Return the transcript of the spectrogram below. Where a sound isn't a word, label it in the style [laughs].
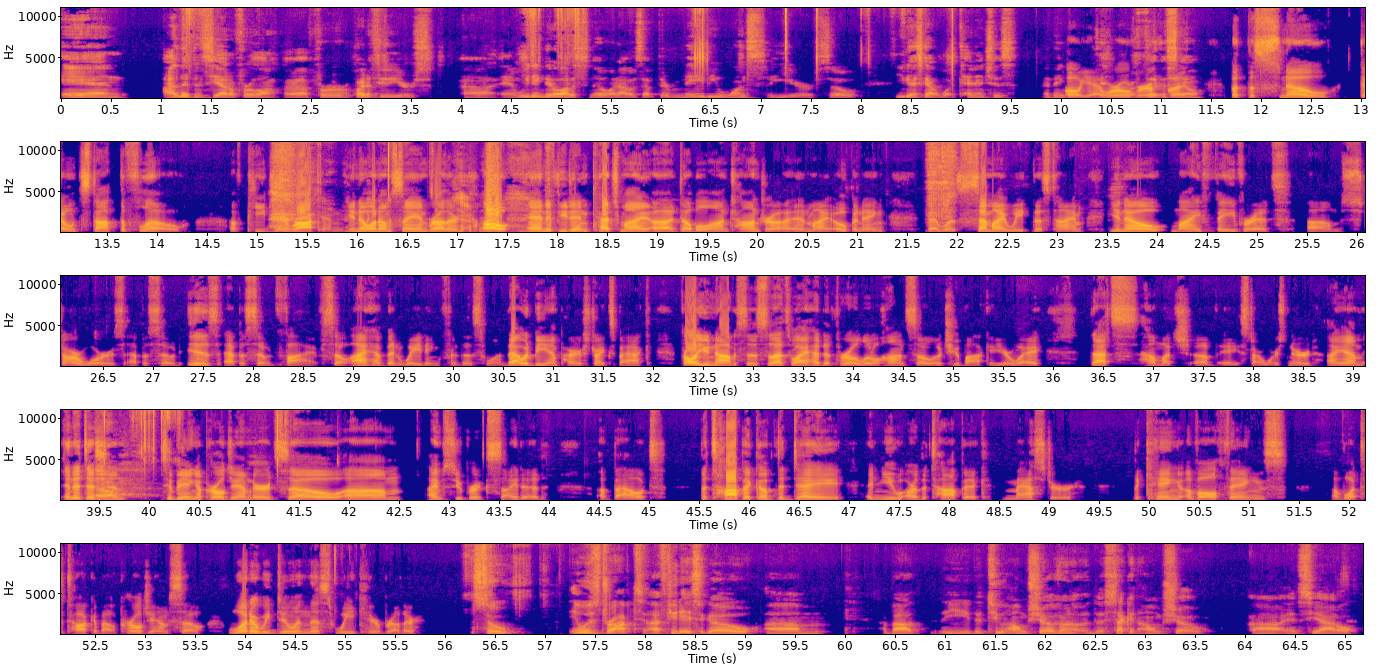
And I lived in Seattle for a long, uh, for quite a few years, uh, and we didn't get a lot of snow when I was up there. Maybe once a year. So you guys got what ten inches? I think. Oh yeah, 10, we're over it. But, but the snow don't stop the flow of PJ Rockin'. You know what I'm saying, brother? Oh, and if you didn't catch my uh, double entendre in my opening, that was semi weak this time. You know, my favorite um, Star Wars episode is episode five. So I have been waiting for this one. That would be Empire Strikes Back for all you novices. So that's why I had to throw a little Han Solo Chewbacca your way. That's how much of a Star Wars nerd I am, in addition oh. to being a Pearl Jam nerd. So um, I'm super excited about the topic of the day, and you are the topic master, the king of all things of what to talk about Pearl Jam. So, what are we doing this week here, brother? So, it was dropped a few days ago um, about the the two home shows on the second home show uh, in Seattle.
